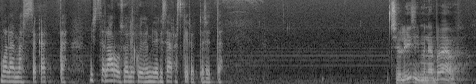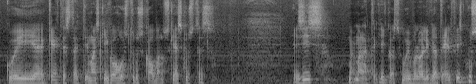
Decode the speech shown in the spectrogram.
mõlemasse kätte. mis teil arus oli, kui te midagi säärast kirjutasite? see oli esimene päev, kui kehtestati maskikohustus kaubanduskeskustes ja siis ma ei mäletagi, kas võib-olla oli ka Delfis, kus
